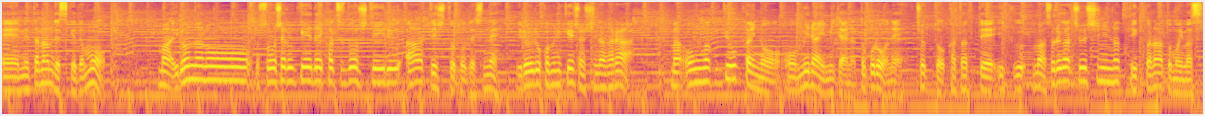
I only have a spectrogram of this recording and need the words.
えネタなんですけどもまあ、いろんなのソーシャル系で活動しているアーティストとですねいろいろコミュニケーションしながらまあ、音楽業界の未来みたいなところをねちょっと語っていく、まあ、それが中心になっていくかなと思います。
